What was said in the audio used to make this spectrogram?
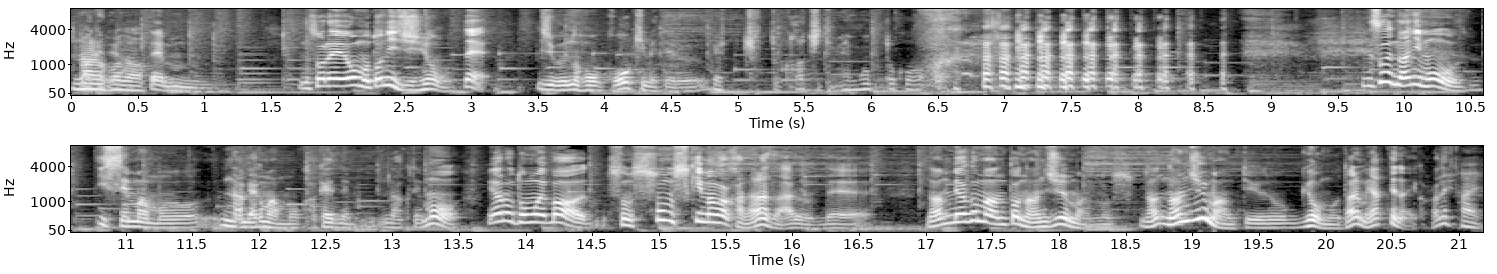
なるほど。うん、それをもとに自信を持って自分の方向を決めてる。いやちょっとガチでメモっとこ でそれ何も1000万も何百万もかけてなくてもやろうと思えばそのその隙間が必ずあるんで何百万と何十万のな何十万っていうの業務を誰もやってないからね。うはい。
